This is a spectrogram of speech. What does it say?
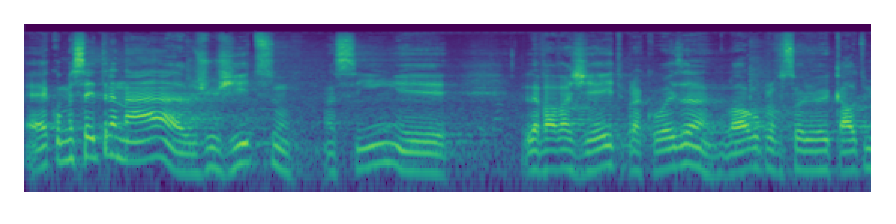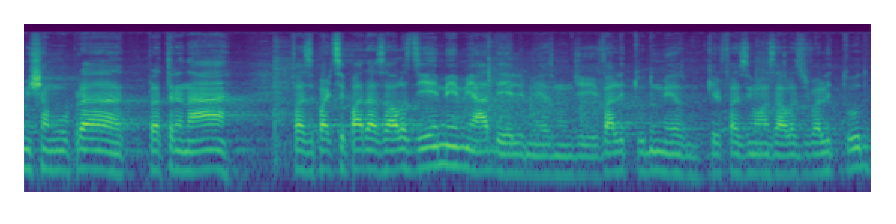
É, comecei a treinar jiu-jitsu, assim, e levava jeito para coisa. Logo o professor Yuri Calto me chamou para treinar, fazer participar das aulas de MMA dele mesmo, de vale tudo mesmo, que ele fazia umas aulas de vale tudo.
